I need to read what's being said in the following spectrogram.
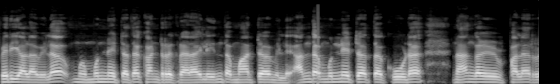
பெரிய அளவில் மு- முன்னேற்றத்தை கண்டிருக்கிறார்? அதில் எந்த மாற்றம் இல்லை. அந்த முன்னேற்றத்தை கூட நாங்கள் பலர்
